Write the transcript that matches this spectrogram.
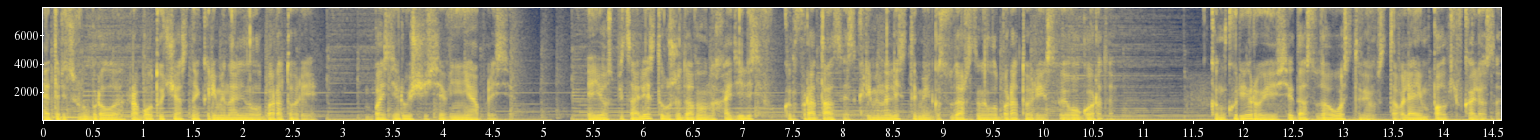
Этридж выбрала работу частной криминальной лаборатории, базирующейся в Миннеаполисе. Ее специалисты уже давно находились в конфронтации с криминалистами государственной лаборатории своего города. Конкурируя и всегда с удовольствием, вставляя им палки в колеса.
